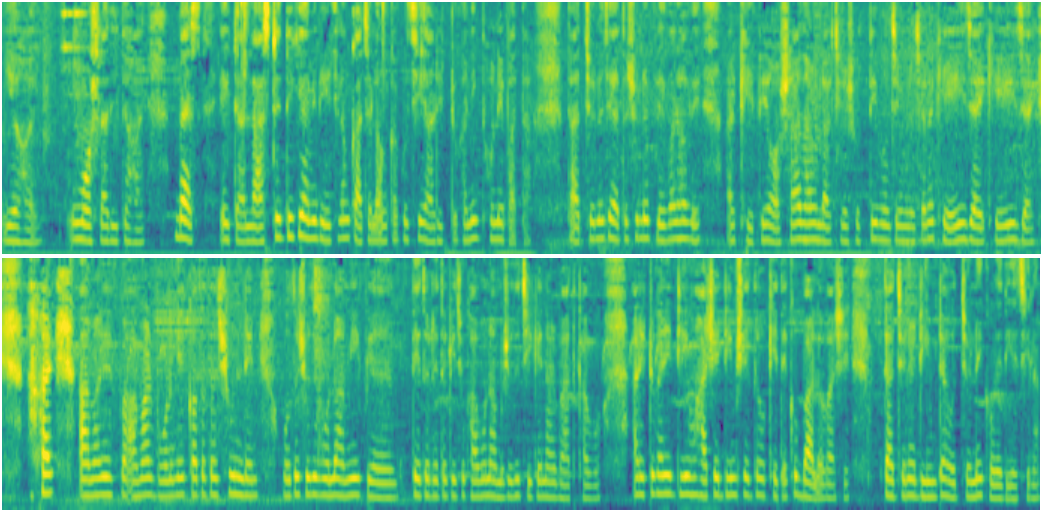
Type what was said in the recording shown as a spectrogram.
ইয়ে হয়, মশলা দিতে হয়। ব্যাস, এইটা। লাস্টের দিকে আমি দিয়েছিলাম কাঁচা লঙ্কা কুচি আর একটুখানি ধনে পাতা। তার জন্য যে এত সুন্দর ফ্লেভার হবে, আর খেতে অসাধারণ লাগছিল। সত্যি বলছি, মনে হচ্ছে না খেয়েই যায় খেয়েই যায়। আর আমার আমার বোনের কথা তো শুনলেন, ও তো শুধু বলল, আমি তেতো টেতো কিছু খাব না, আমি শুধু চিকেন আর ভাত খাব। আর একটুখানি ডিম, হাঁসের ডিম সেদ্ধ ও খেতে খুব ভালোবাসে। তার জন্য ডিমটা ওর জন্যই করে দিয়েছিলাম।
